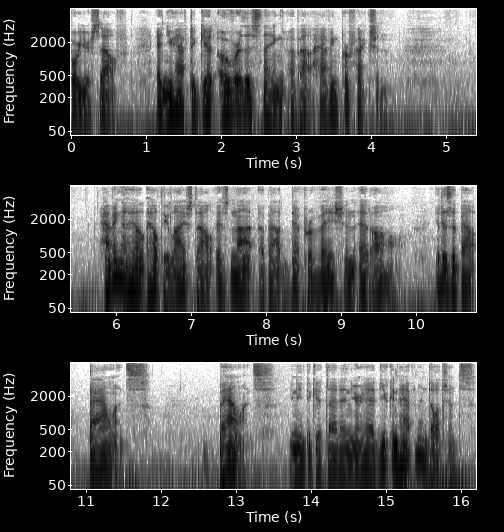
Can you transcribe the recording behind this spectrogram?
for yourself. And you have to get over this thing about having perfection. Having a healthy lifestyle is not about deprivation at all. It is about balance. balance. You need to get that in your head. You can have an indulgence.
